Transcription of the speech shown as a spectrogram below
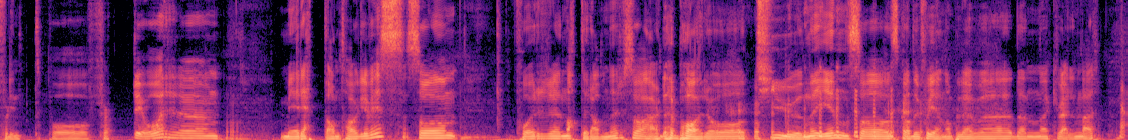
Flint på 40 år. Med rette, antageligvis. Så for natteravner så er det bare å tune inn, så skal de få gjenoppleve den kvelden der. Ja,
